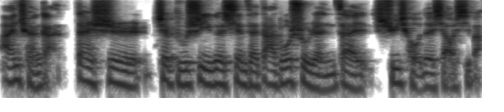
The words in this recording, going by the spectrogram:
安全感，但是这不是一个现在大多数人在需求的消息吧。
